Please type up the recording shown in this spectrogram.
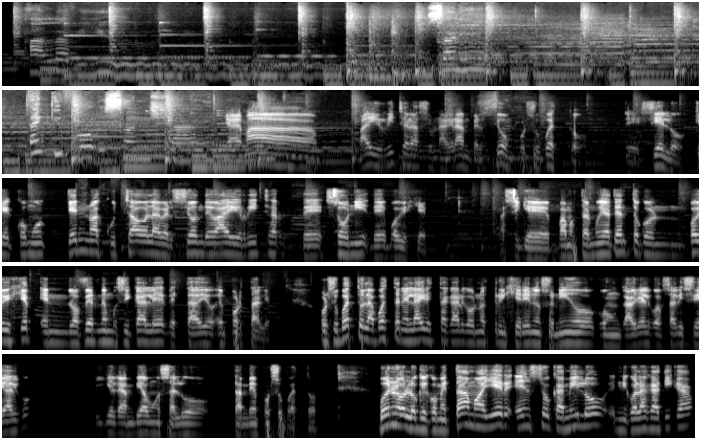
Y además, Buddy Richard hace una gran versión, por supuesto, de Cielo. Que como, ¿Quién no ha escuchado la versión de Buddy Richard de Sony de Bobby Hep? Así que vamos a estar muy atentos con Bobby Hep en los viernes musicales de Estadio en Portales. Por supuesto, la puesta en el aire está a cargo de nuestro ingeniero en sonido con Gabriel González Hidalgo y que le enviamos un saludo también, por supuesto. Bueno, lo que comentábamos ayer, Enzo Camilo, Nicolás Gatica,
